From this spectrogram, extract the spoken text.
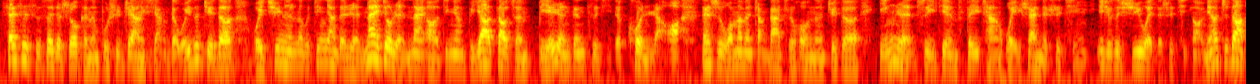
三四十岁的时候，可能不是这样想的。我一直觉得委屈呢，那个尽量的忍耐就忍耐啊，尽量不要造成别人跟自己的困扰啊。但是我慢慢长大之后呢，觉得隐忍是一件非常伪善的事情，也就是虚伪的事情啊。你要知道，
